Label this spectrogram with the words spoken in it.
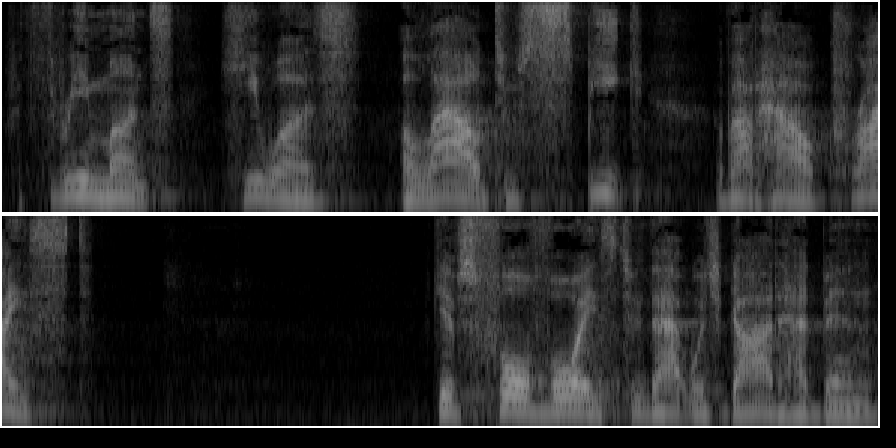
For three months, he was allowed to speak about how Christ gives full voice to that which God had been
